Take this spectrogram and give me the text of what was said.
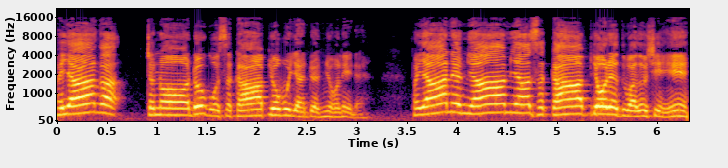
ဖျားကကျွန်တော်တို့ကိုစကားပြောဖို့ရန်အတွက်မျှော်လင့်တယ်။ဖျားနဲ့များများစကားပြောတဲ့သူပါလို့ရှိရင်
